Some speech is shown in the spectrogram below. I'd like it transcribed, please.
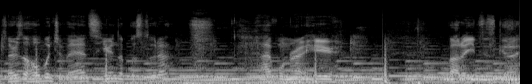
So there's a whole bunch of ants here in the pastura. I have one right here. About to eat this guy.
